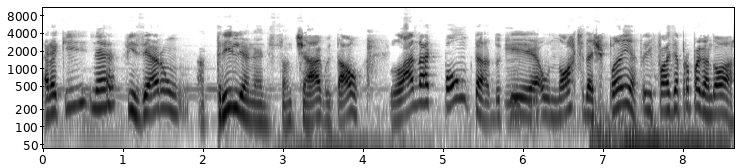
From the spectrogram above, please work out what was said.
era que, né, fizeram a trilha, né, de Santiago e tal lá na ponta do que uhum. é o norte da Espanha e fazia propaganda, ó,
